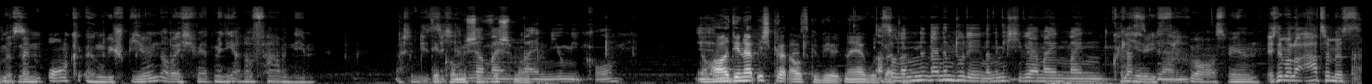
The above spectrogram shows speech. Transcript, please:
mit meinem Ork irgendwie spielen, aber ich werde mir die andere Farbe nehmen. Ach, stimmt, die Der komische mein, mein Yumiko. Oh, den habe ich gerade ausgewählt. Naja, gut, Achso, dann, dann nimm du den, dann nehme ich wieder meinen mein. Farbe auswählen? Ich nehme alle Artemis.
